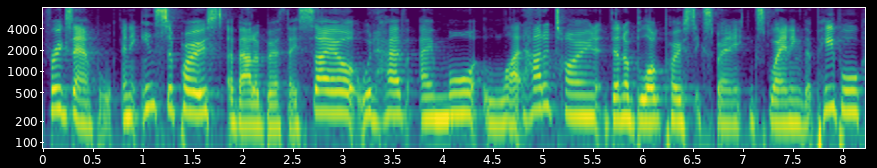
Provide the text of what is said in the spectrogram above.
For example, an Insta post about a birthday sale would have a more lighthearted tone than a blog post explaining, explaining that people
